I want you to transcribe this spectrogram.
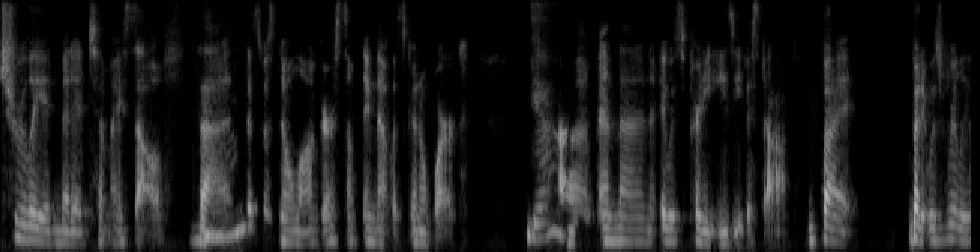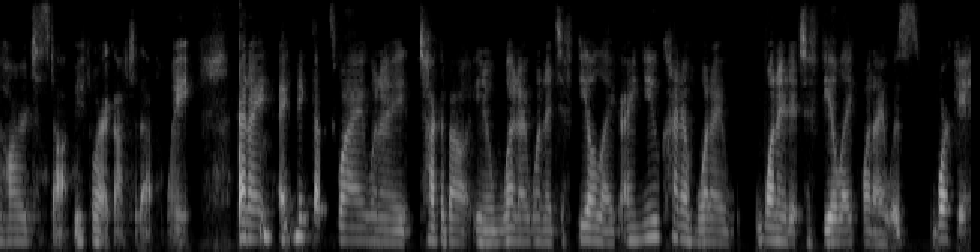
truly admitted to myself that mm-hmm. this was no longer something that was going to work. Yeah. Um, and then it was pretty easy to stop. But but it was really hard to stop before I got to that point. And I, I mm-hmm. think that's why when I talk about, you know, what I wanted to feel like, I knew kind of what I wanted it to feel like when I was working.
